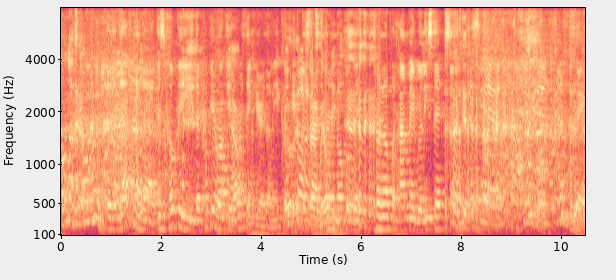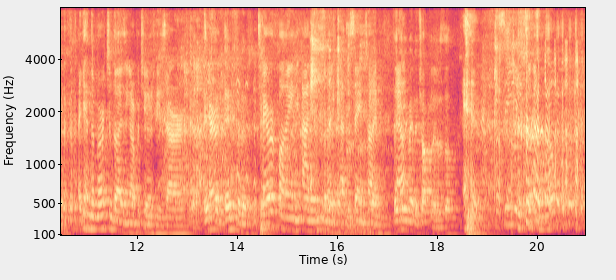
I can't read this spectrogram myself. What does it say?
fuck is going on? There's a definite. Uh, this could be. There could be a Rocky Horror thing here, though. You could Could people be. start turning be. up, with, turning up with handmade willy sticks and just Yeah. beautiful, beautiful. Again, the merchandising opportunities are ter- infinite. terrifying and infinite at the same time. They Uh, could be made of chocolate as well. See what you took on the rope.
